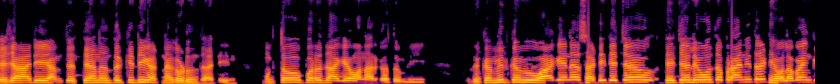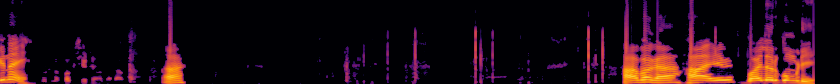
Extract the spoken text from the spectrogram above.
त्याच्या आधी आमच्या त्यानंतर किती घटना घडून जातील? मग तेव्हा परत जागे होणार का तुम्ही? कमीत कमी वाघ येण्यासाठी त्याच्या त्याच्या लेवलचा प्राणी तर ठेवला पाहिजे की नाही? पक्षी ठेवला. हा बघा हा आहे बॉयलर कोंबडी.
